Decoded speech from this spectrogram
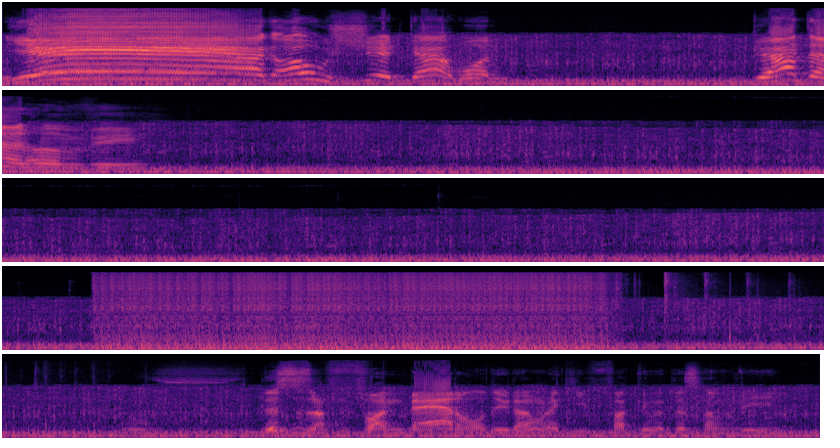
Yeah! Oh shit, got one. Got that Humvee. This is a fun battle, dude. I want to keep fucking with this Humvee.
